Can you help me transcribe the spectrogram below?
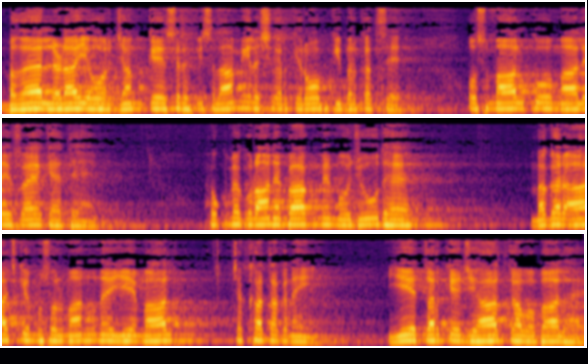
بغیر لڑائی اور جنگ کے صرف اسلامی لشکر کے روب کی برکت سے۔ اس مال کو مال فے کہتے ہیں۔ حکم قرآن پاک میں موجود ہے، مگر آج کے مسلمانوں نے یہ مال چکھا تک نہیں۔ یہ ترک جہاد کا وبال ہے۔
